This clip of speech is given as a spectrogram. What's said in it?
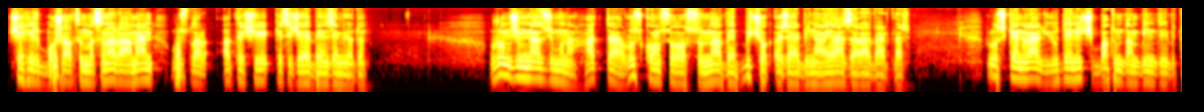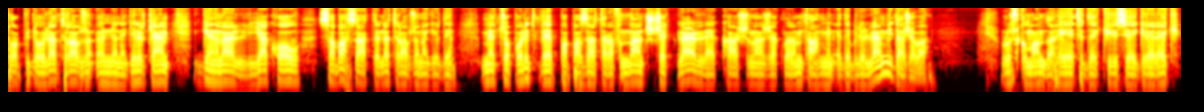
Şehir boşaltılmasına rağmen Ruslar ateşi keseceğe benzemiyordu. Rum Jimnazyumuna hatta Rus konsolosluğuna ve birçok özel binaya zarar verdiler. Rus General Yudeniç Batum'dan bindiği bir torpidoyla Trabzon önüne gelirken General Yakov sabah saatlerinde Trabzon'a girdi. Metropolit ve papazlar tarafından çiçeklerle karşılanacaklarını tahmin edebilirler miydi acaba? Rus kumanda heyeti de kiliseye girerek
